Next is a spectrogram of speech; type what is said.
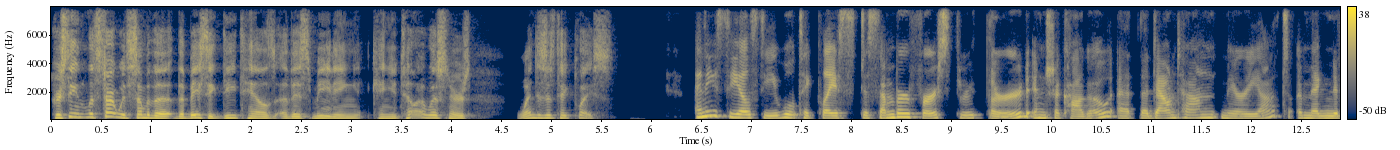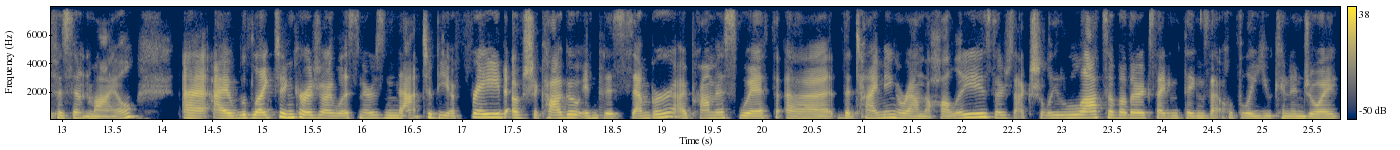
Christine, let's start with some of the, the basic details of this meeting. Can you tell our listeners when does this take place? NACLC will take place December 1st through 3rd in Chicago at the Downtown Marriott, a magnificent mile. Uh, I would like to encourage our listeners not to be afraid of Chicago in December. I promise with uh, the timing around the holidays, there's actually lots of other exciting things that hopefully you can enjoy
